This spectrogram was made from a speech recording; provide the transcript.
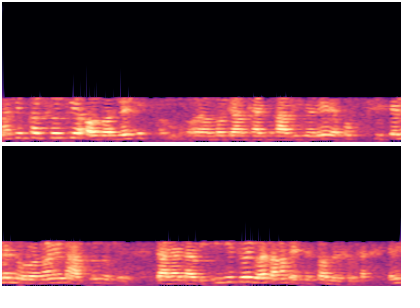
من فکر کنم چون که آگاهی که ما جمع کردیم قبلی داره خب سیستم نورونای مغزون رو که در نظر بگیری یه جایی باید به هم اتصال داشته باشن. یعنی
